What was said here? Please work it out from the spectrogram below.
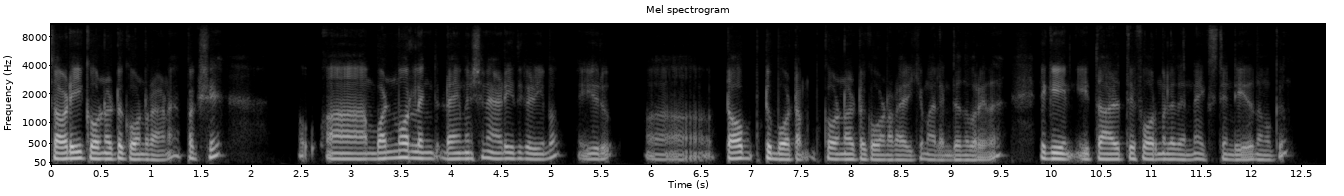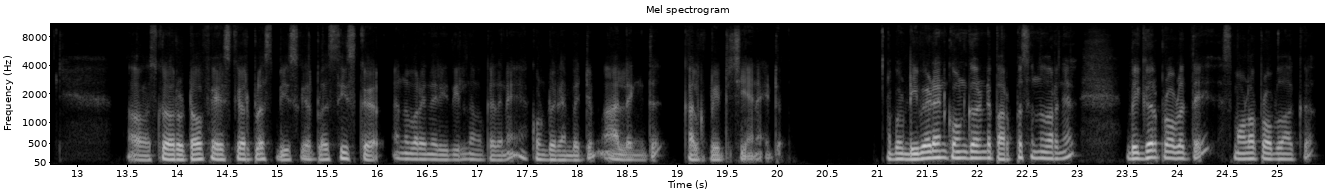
സോ അവിടെ ഈ കോർണർ ടു കോർണർ ആണ്. പക്ഷേ one more length dimension add ചെയ്ത് കഴിയുമ്പോൾ ഈ ഒരു top to bottom corner to corner ആയിരിക്കും ആ ലെങ്ത് എന്ന് പറയുന്നത്. എഗെയിൻ ഈ താഴത്തെ ഫോർമുല തന്നെ എക്സ്റ്റെൻഡ് ചെയ്ത് നമുക്ക് square root of A square plus B square plus C square എന്ന് പറയുന്ന രീതിയിൽ നമുക്കതിനെ കൊണ്ടുവരാൻ പറ്റും ആ ലെങ്ത് കാൽക്കുലേറ്റ് ചെയ്യാനായിട്ട്. അപ്പോൾ ഡിവൈഡ് ആൻഡ് കോൺകറിന്റെ പർപ്പസ് എന്ന് പറഞ്ഞാൽ ബിഗർ പ്രോബ്ലത്തെ സ്മോളർ പ്രോബ്ലം ആക്കുക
